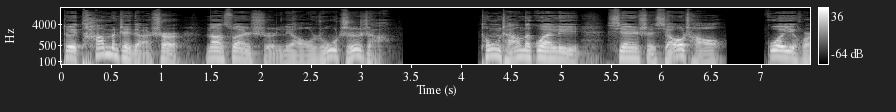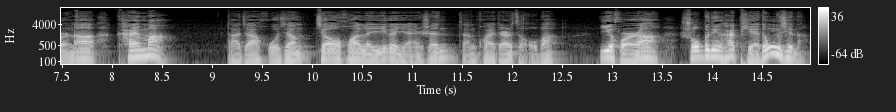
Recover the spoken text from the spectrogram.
对他们这点事儿，那算是了如指掌。通常的惯例，先是小吵，过一会儿呢开骂，大家互相交换了一个眼神，咱快点走吧。一会儿啊，说不定还撇东西呢。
